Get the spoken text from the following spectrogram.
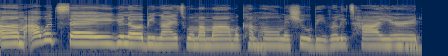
Um, I would say, you know, it'd be nights when my mom would come home and she would be really tired.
